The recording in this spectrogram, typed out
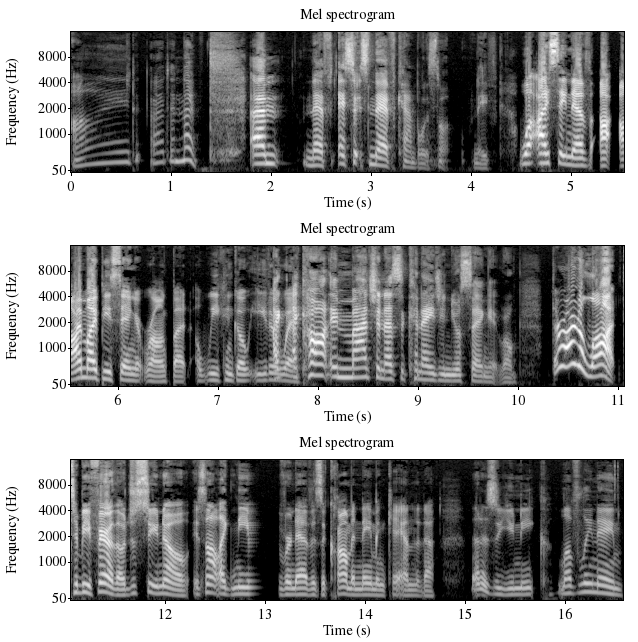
I, I didn't know. Um, Nev. So it's Nev Campbell. It's not Neve. Well, I say Nev. I, I might be saying it wrong, but we can go either I, way. I can't imagine as a Canadian you're saying it wrong. There aren't a lot, to be fair, though, just so you know. It's not like Neve or Nev is a common name in Canada. That is a unique, lovely name.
